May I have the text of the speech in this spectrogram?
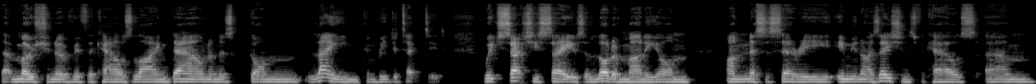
That motion of if the cow's lying down and has gone lame can be detected, which actually saves a lot of money on unnecessary immunizations for cows. Um,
